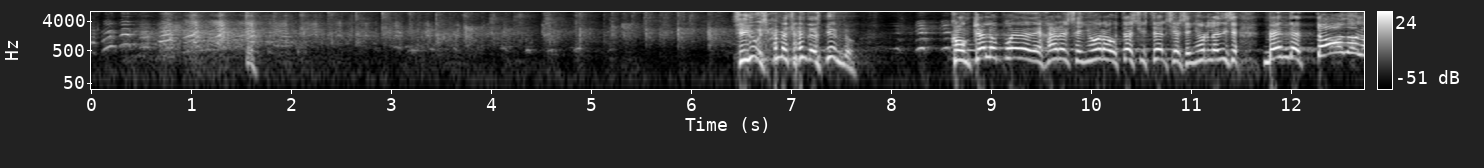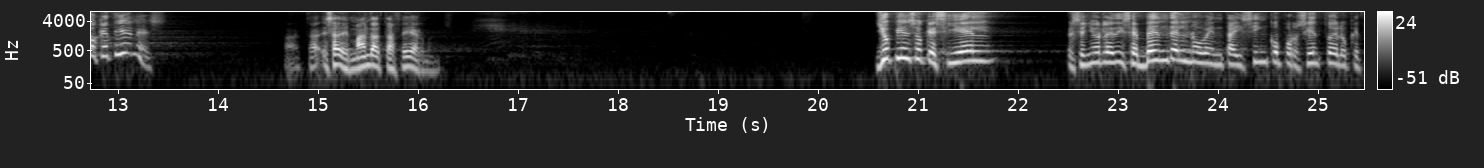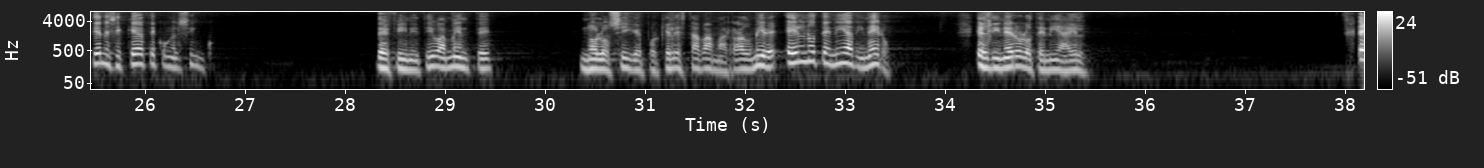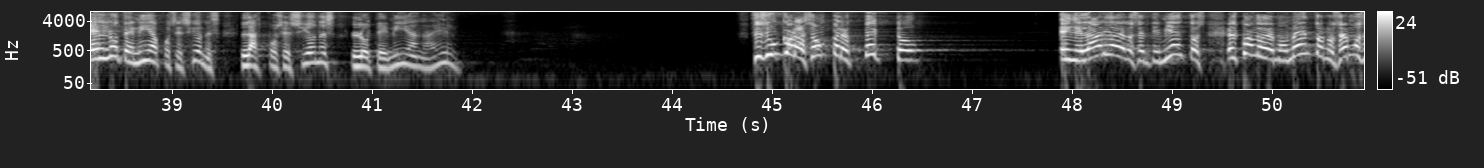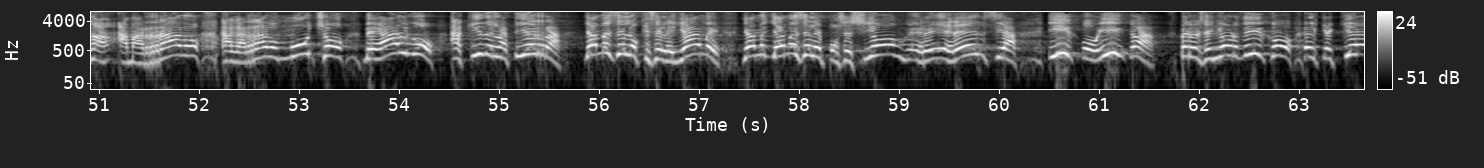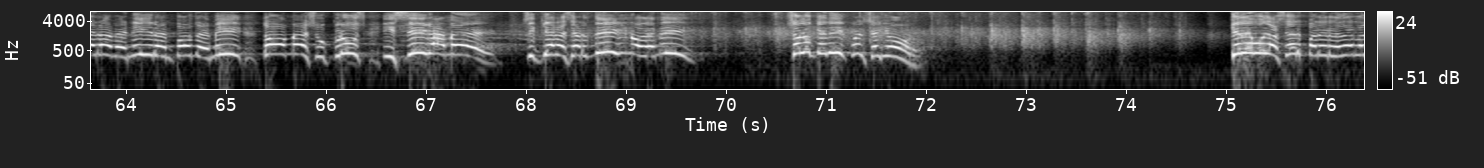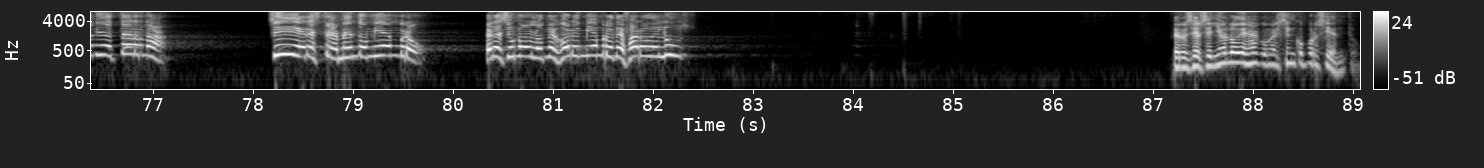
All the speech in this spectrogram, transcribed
Sí, usted me está entendiendo. ¿Con qué lo puede dejar el Señor a usted si, usted, si el Señor le dice, vende todo lo que tienes? Ah, esa demanda está fea, hermanos. Yo pienso que si Él, el Señor le dice, vende el 95% de lo que tienes y quédate con el 5%, definitivamente no lo sigue porque Él estaba amarrado. Mire, Él no tenía dinero, el dinero lo tenía Él. Él no tenía posesiones, las posesiones lo tenían a él. Entonces un corazón perfecto en el área de los sentimientos es cuando de momento nos hemos amarrado, agarrado mucho de algo aquí de la tierra. Llámese lo que se le llame, llámesele posesión, herencia, hijo, hija. Pero el Señor dijo, el que quiera venir en pos de mí, tome su cruz y sígame. Si quiere ser digno de mí. Eso es lo que dijo el Señor. ¿Qué debo de hacer para heredar la vida eterna? Sí, eres tremendo miembro. Eres uno de los mejores miembros de Faro de Luz. Pero si el Señor lo deja con el 5%,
